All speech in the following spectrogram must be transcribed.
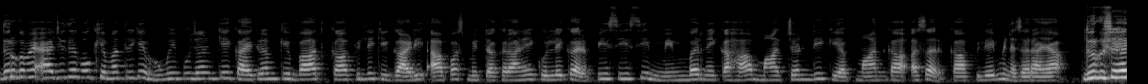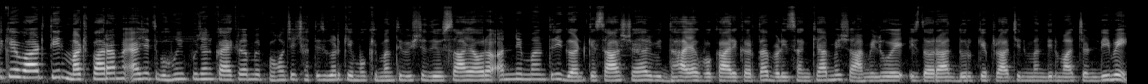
दुर्ग में आयोजित मुख्यमंत्री के भूमि पूजन के कार्यक्रम के बाद काफिले की गाड़ी आपस में टकराने को लेकर पीसीसी मेंबर ने कहा, माँ चंडी के अपमान का असर काफिले में नज़र आया। दुर्ग शहर के वार्ड तीन मठपारा में आयोजित भूमि पूजन कार्यक्रम में पहुँचे छत्तीसगढ़ के मुख्यमंत्री विष्णुदेव साय और अन्य मंत्री गण के साथ शहर विधायक व कार्यकर्ता बड़ी संख्या में शामिल हुए। इस दौरान दुर्ग के प्राचीन मंदिर माँ चंडी में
